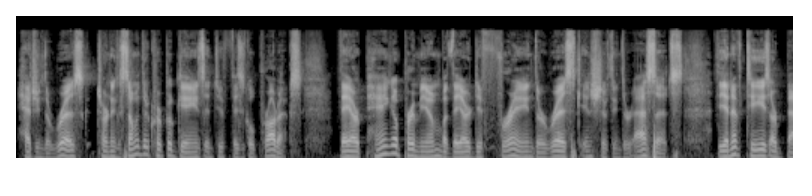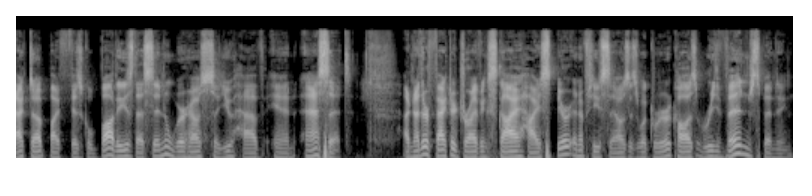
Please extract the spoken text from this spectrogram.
hedging the risk, turning some of their crypto gains into physical products. They are paying a premium, but they are defraying their risk in shifting their assets. The NFTs are backed up by physical bodies that sit in a warehouse, so you have an asset. Another factor driving sky high spirit NFT sales is what Grier calls revenge spending.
